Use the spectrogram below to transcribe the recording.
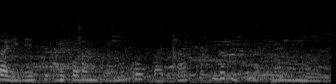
前かりね、寝転んで向こうからだどっちだう。ん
